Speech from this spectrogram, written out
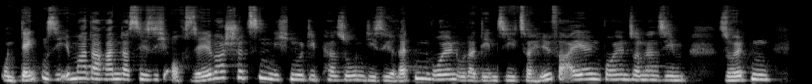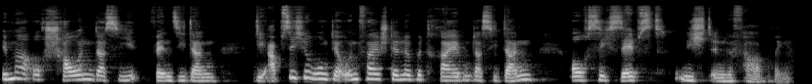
Und denken Sie immer daran, dass Sie sich auch selber schützen, nicht nur die Person, die Sie retten wollen oder denen Sie zur Hilfe eilen wollen, sondern Sie sollten immer auch schauen, dass Sie, wenn Sie dann die Absicherung der Unfallstelle betreiben, dass sie dann auch sich selbst nicht in Gefahr bringen.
